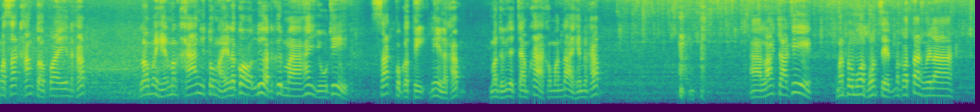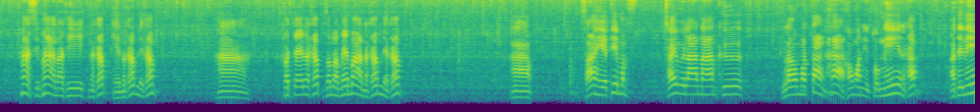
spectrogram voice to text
มาซักครั้งต่อไปนะครับ เราไม่เห็นมันค้างอยู่ตรงไหน แล้วก็เลื่อนขึ้นมาให้อยู่ที่ซักปกตินี่แหละครับ มันถึงจะจำค่าของมันได้เห็นไหมครับอ่าหลังจากที่มันประมวลผลเสร็จมันก็ตั้งเวลา 55 นาทีนะครับ เห็นไหมครับนี่ครับอ่าเข้าใจนะครับสำหรับแม่บ้านนะครับเนี่ยครับอ่าสาเหตุที่มันใช้เวลานานคือ เรามาตั้งค่าของมันอยู่ตรงนี้นะครับอาทีนี้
